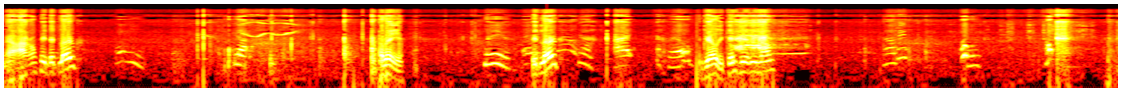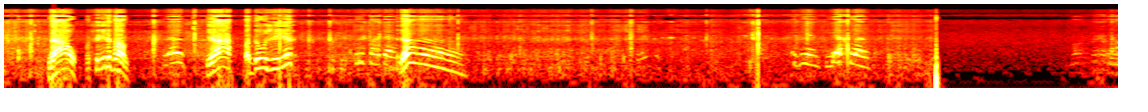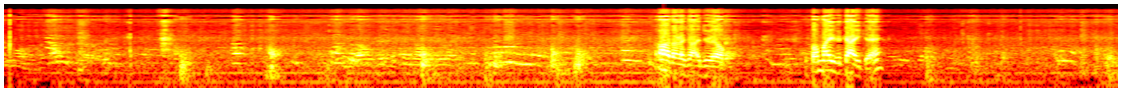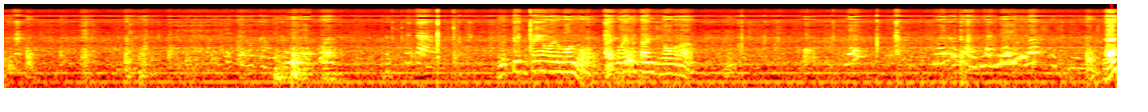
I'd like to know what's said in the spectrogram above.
Ja, Aaron, vind je dit leuk? Ja, Waar ben je? meneer. Vind je het leuk? Ja, echt wel. Wel, je kent weer iemand. Nou, wat vind je ervan? Leuk. Ja, wat doen ze hier? Toespraken. Ja. Ik vind het echt leuk. Oh, daar is hij wel. Toch maar even kijken, hè? Je kunt de vinger maar in de mond doen. Hij heeft alleen een tandje gewoon eraan. Nee?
